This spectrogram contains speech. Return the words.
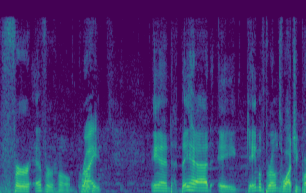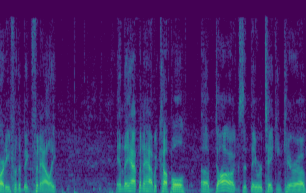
forever home. Corby. Right. And they had a Game of Thrones watching party for the big finale. And they happened to have a couple of dogs that they were taking care of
